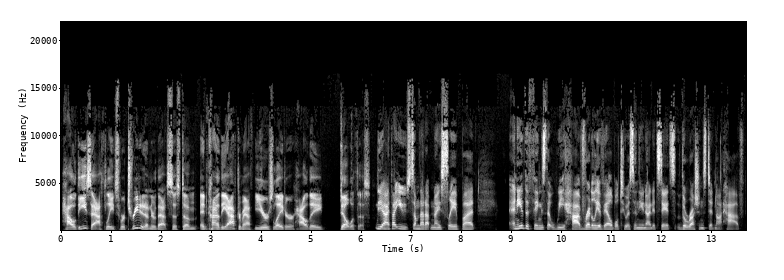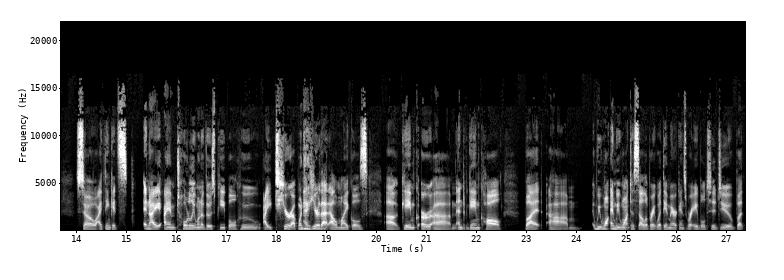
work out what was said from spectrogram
how these athletes were treated under that system and kind of the aftermath years later, how they dealt with this. Yeah, I thought you summed that up nicely, but any of the things that we have readily available to us in the United States, the Russians did not have. So I think it's, and I, I am totally one of those people who I tear up when I hear that Al Michaels uh, game or um, end of game call. But um, we want and we want to celebrate what the Americans were able to do, but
